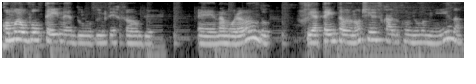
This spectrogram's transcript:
como eu voltei né, do, do intercâmbio é, namorando, e até então eu não tinha ficado com nenhuma menina,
